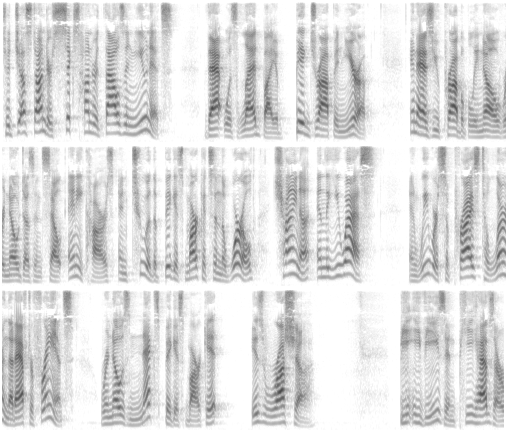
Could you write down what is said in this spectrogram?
to just under 600,000 units. That was led by a big drop in Europe. And as you probably know, Renault doesn't sell any cars in two of the biggest markets in the world, China and the US. And we were surprised to learn that after France, Renault's next biggest market is Russia. BEVs and PHEVs are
